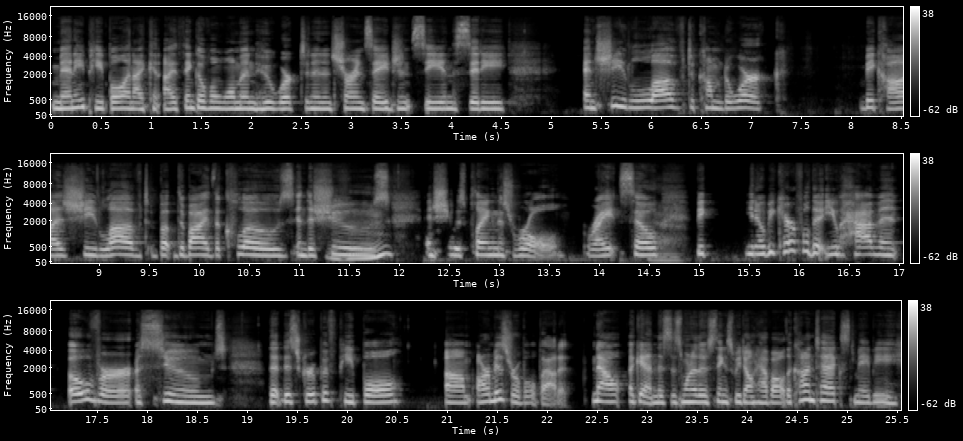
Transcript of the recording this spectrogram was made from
many people, and I can I think of a woman who worked in an insurance agency in the city, and she loved to come to work because she loved but to buy the clothes and the shoes, mm-hmm. and she was playing this role, right? So, yeah. be you know, be careful that you haven't over assumed that this group of people um, are miserable about it. Now, again, this is one of those things we don't have all the context. Maybe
